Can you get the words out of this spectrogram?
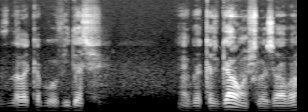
Z daleka było widać, jakby jakaś gałąź leżała.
